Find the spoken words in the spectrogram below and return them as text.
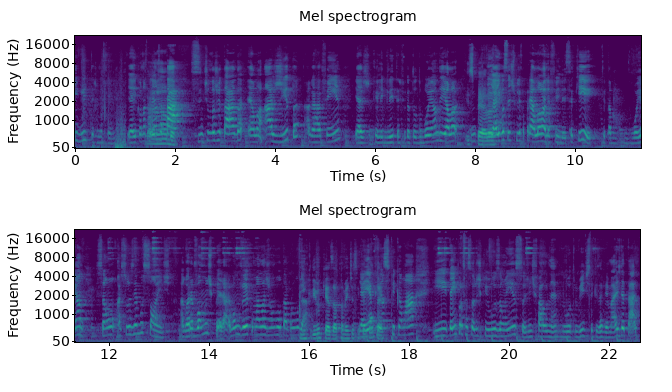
e glitter no fundo. E aí, quando a criança Caramba. tá se sentindo agitada, ela agita a garrafinha e aquele glitter fica todo boiando e ela. Espera. E aí você explica pra ela: olha, filha, isso aqui que tá boiando são as suas emoções. Agora vamos esperar, vamos ver como elas vão voltar pro E lugar. incrível que é exatamente assim E que aí a criança fica lá e tem professores que usam isso, a gente fala né, no outro vídeo, se você quiser ver mais detalhes,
